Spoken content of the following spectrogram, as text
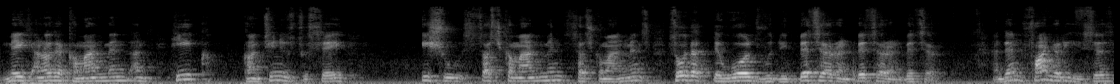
Make another commandment and he continues to say issue such commandments such commandments so that the world would be better and better and better and then finally he says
